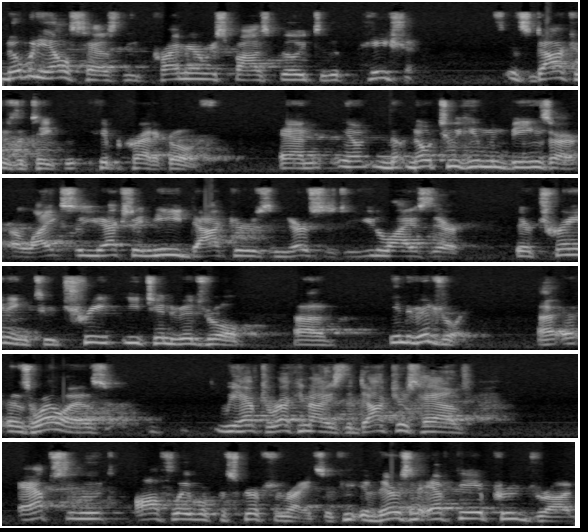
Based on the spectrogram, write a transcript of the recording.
nobody else has the primary responsibility to the patient. It's, it's doctors that take the Hippocratic oath. And you know, no, two human beings are alike, so you actually need doctors and nurses to utilize their their training to treat each individual uh, individually, uh, as well as we have to recognize the doctors have absolute off-label prescription rights. If, you, if there's an FDA-approved drug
